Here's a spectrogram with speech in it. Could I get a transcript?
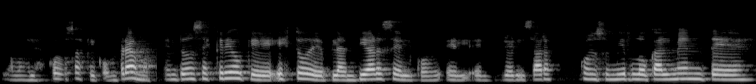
digamos, las cosas que compramos. Entonces creo que esto de plantearse el, el priorizar consumir localmente,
